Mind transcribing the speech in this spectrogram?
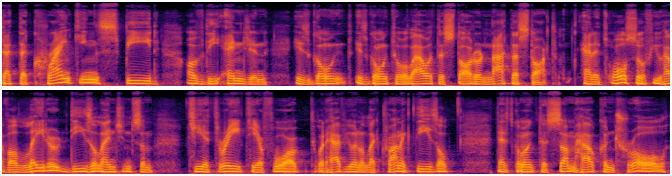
that the cranking speed of the engine is going is going to allow it to start or not to start. And it's also if you have a later diesel engine, some tier three, tier four, what have you, an electronic diesel that's going to somehow control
